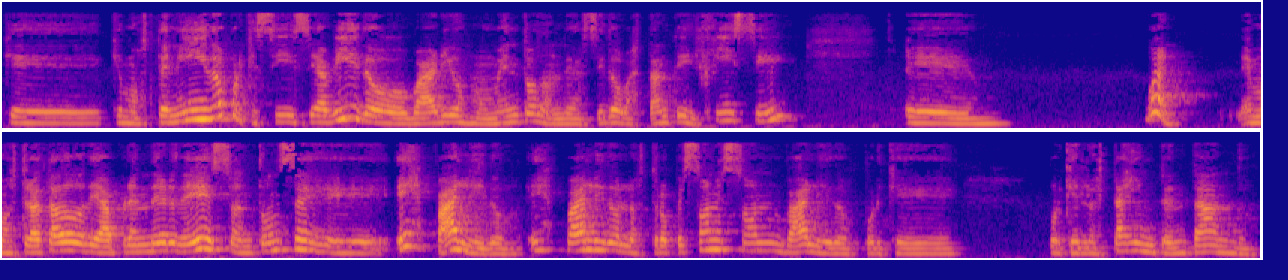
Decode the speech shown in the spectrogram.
que, hemos tenido, porque sí, sí ha habido varios momentos donde ha sido bastante difícil. Eh, bueno, hemos tratado de aprender de eso, entonces eh, es válido, es válido, los tropezones son válidos porque, porque lo estás intentando.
